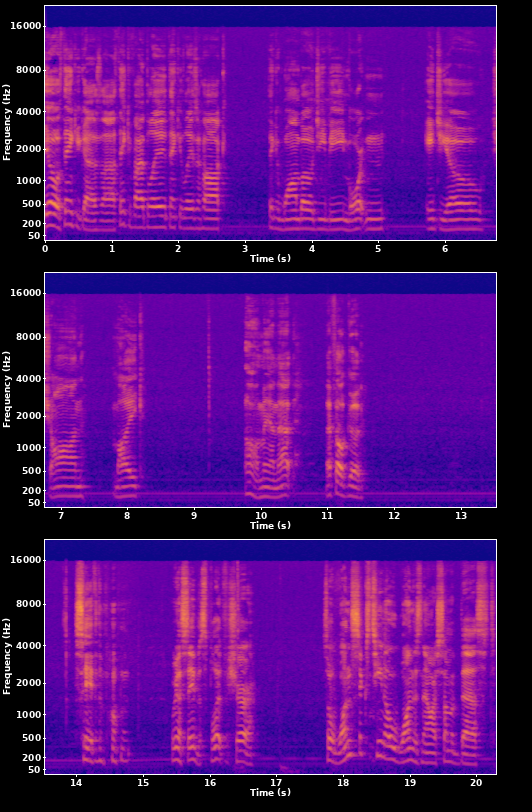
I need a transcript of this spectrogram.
Yo, thank you guys. Uh, thank you, Viblade. Thank you, Laserhawk. Thank you, Wombo, GB, Morton, AGO, Sean, Mike. Oh man, that that felt good. Save the moment. We're gonna save the split for sure. So 116.01 is now our sum of best.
